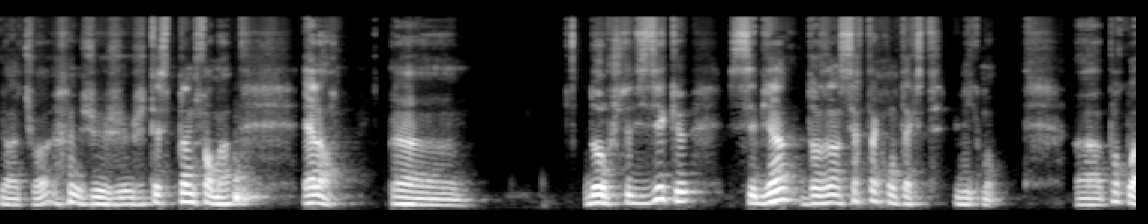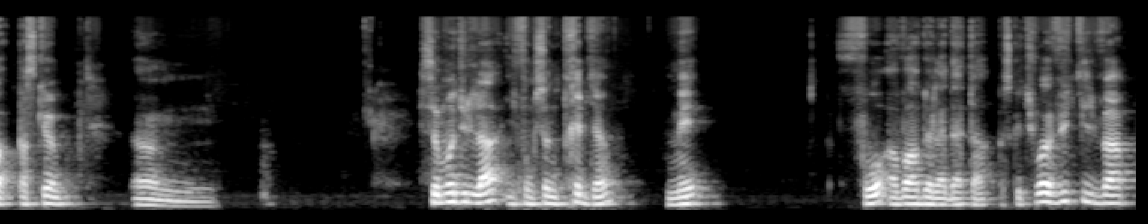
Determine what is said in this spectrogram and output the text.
Là, tu vois, je, teste plein de formats. Et alors, euh, donc je te disais que c'est bien dans un certain contexte uniquement. Euh, pourquoi? Parce que euh, ce module-là, il fonctionne très bien, mais faut avoir de la data. Parce que tu vois, vu qu'il va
